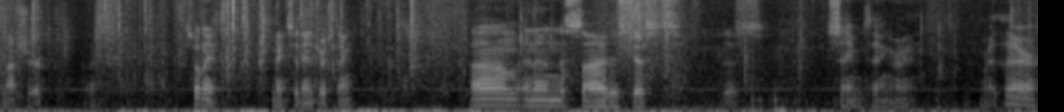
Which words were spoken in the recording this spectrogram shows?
I'm not sure, but certainly makes it interesting. Um, and then this side is just this same thing, right? Right there.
